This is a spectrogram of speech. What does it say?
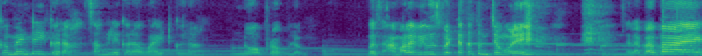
कमेंटही करा चांगले करा वाईट करा नो प्रॉब्लेम बस आम्हाला व्ह्यूज भेटतात तुमच्यामुळे. चला बाय बाय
